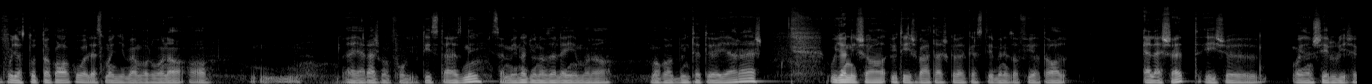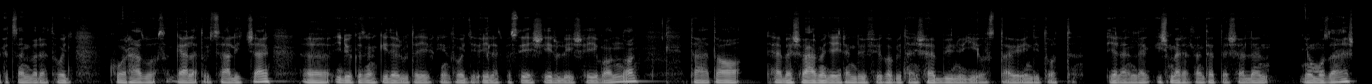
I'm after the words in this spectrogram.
fogyasztottak alkohol, de ezt majd nyilvánvalóan a, a eljárásban fogjuk tisztázni, hiszen még nagyon az elején van a maga a büntető eljárás. Ugyanis a ütésváltás következtében ez a fiatal elesett, és ö, olyan sérüléseket szenvedett, hogy kórházba kellett, hogy szállítsák. Ö, időközben kiderült egyébként, hogy életveszélyes sérülései vannak. Tehát a Heves vármegyei rendőrfőkapitányság bűnügyi osztálya indított jelenleg ismeretlen tettes ellen nyomozást,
